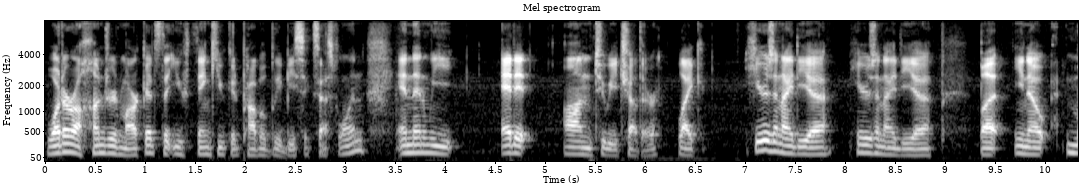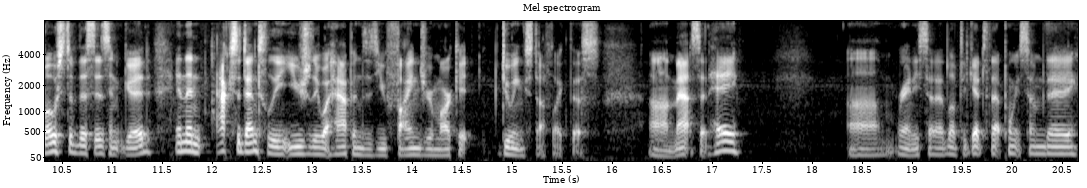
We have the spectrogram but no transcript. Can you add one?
what are a hundred markets that you think you could probably be successful in? And then we edit onto each other like here's an idea here's an idea but you know most of this isn't good. And then accidentally usually what happens is you find your market doing stuff like this. Uh, matt said hey um, randy said i'd love to get to that point someday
